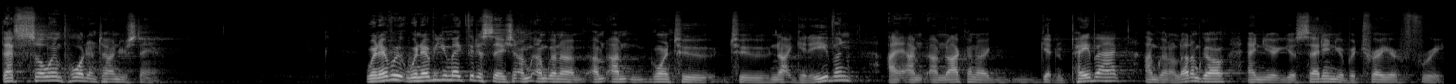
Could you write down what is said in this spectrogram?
That's so important to understand. Whenever, whenever you make the decision, I'm, I'm, gonna, I'm, I'm going to, to not get even, I, I'm, I'm not going to get payback, I'm going to let them go, and you're, you're setting your betrayer free.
